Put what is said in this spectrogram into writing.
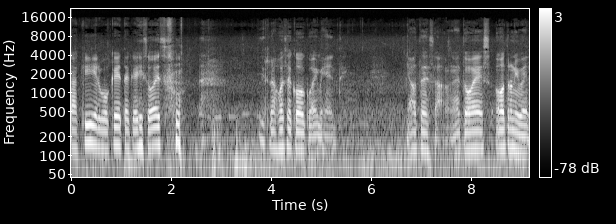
Aquí el boquete que hizo eso. y rajó ese coco ahí, mi gente. Ya ustedes saben, esto es otro nivel.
